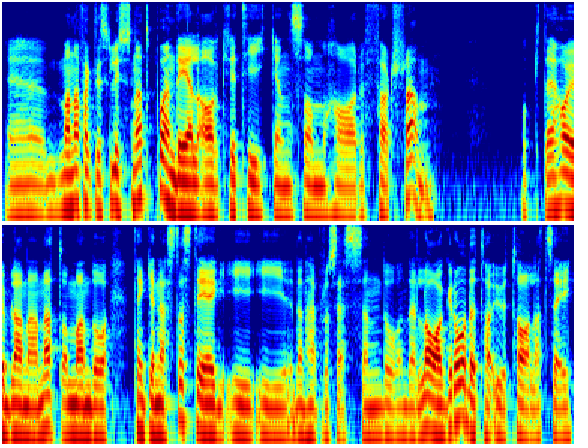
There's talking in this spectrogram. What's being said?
eh, man har faktiskt lyssnat på en del av kritiken som har förts fram. Och det har ju bland annat om man då tänker nästa steg i, i den här processen då där lagrådet har uttalat sig.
